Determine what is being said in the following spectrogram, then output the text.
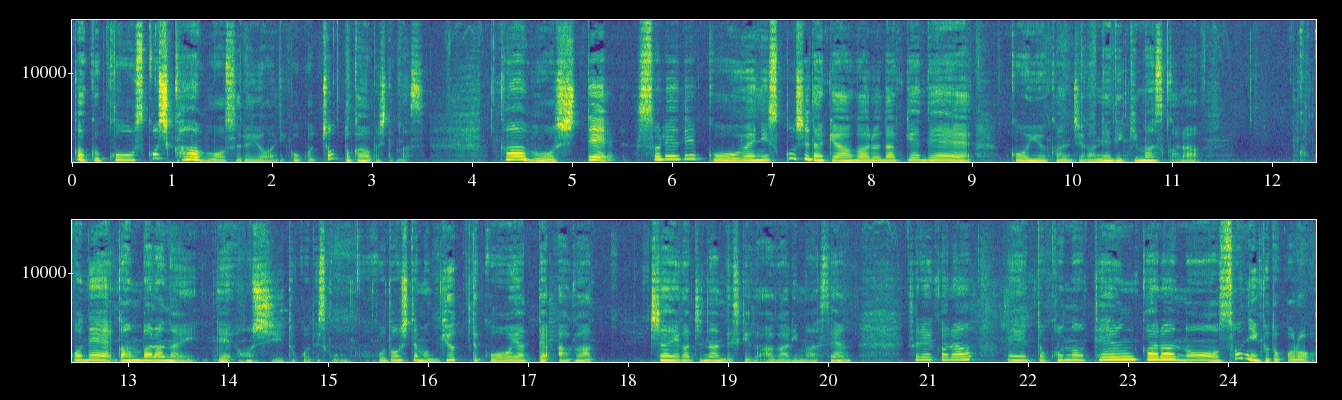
かくこう少しカーブをするようにここちょっとカーブしてます。カーブをしてそれでこう上に少しだけ上がるだけでこういう感じがねできますからここで頑張らないでほしいとこです。ここどうしてもギュッてこうやって上がってちゃいがちなんですけど上がりません。それから、えーと、この点からのソに行くところ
